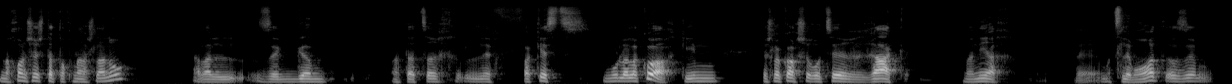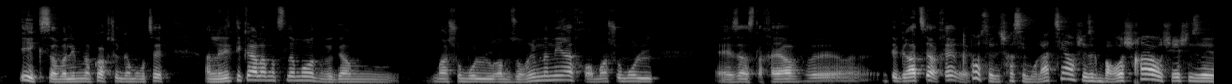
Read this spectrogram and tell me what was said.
נכון שיש את התוכנה שלנו, אבל זה גם, אתה צריך לפקס מול הלקוח, כי אם יש לקוח שרוצה רק, נניח, אה, מצלמות, אז זה X, אבל אם לקוח שגם רוצה אנליטיקה על המצלמות וגם משהו מול רמזורים נניח, או משהו מול זה, אז אתה חייב אה, אינטגרציה אחרת. איך אתה עושה? יש לך סימולציה, או שזה בראש שלך, או שיש איזה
